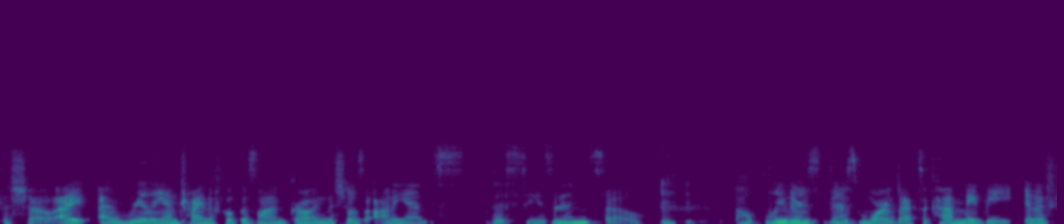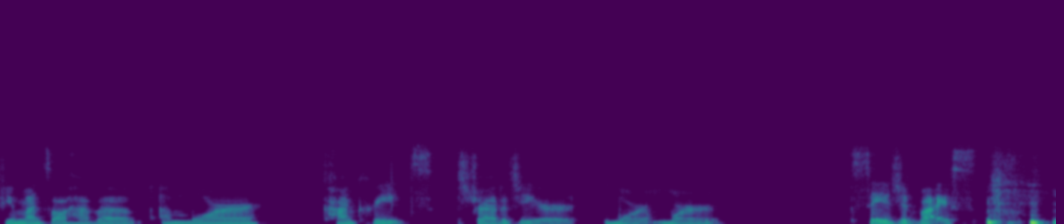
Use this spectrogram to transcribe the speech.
the show. I I really am trying to focus on growing the show's audience this season, so Mhm. hopefully there's there's more of that to come. Maybe in a few months I'll have a a more concrete strategy or more more sage advice.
